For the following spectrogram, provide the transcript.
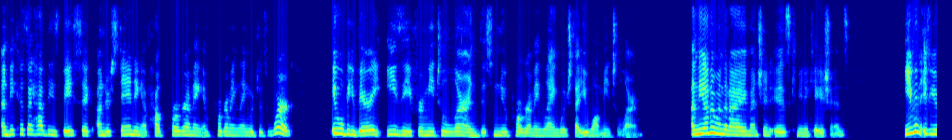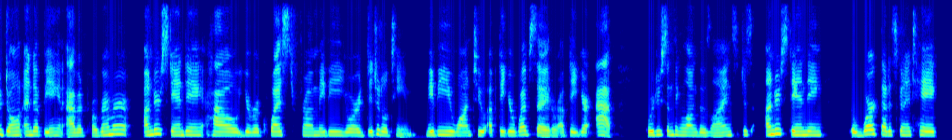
And because I have these basic understanding of how programming and programming languages work, it will be very easy for me to learn this new programming language that you want me to learn. And the other one that I mentioned is communications even if you don't end up being an avid programmer, understanding how your request from maybe your digital team, maybe you want to update your website or update your app or do something along those lines, just understanding the work that it's going to take,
